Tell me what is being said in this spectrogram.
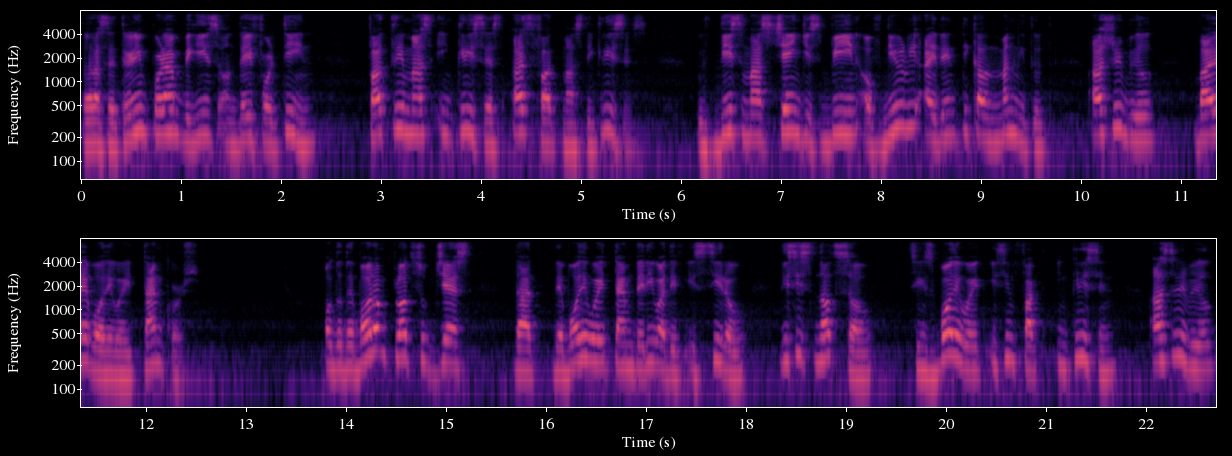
that as the training program begins on day 14, fat-free mass increases as fat mass decreases, with these mass changes being of nearly identical magnitude as revealed by the body weight time course. Although the bottom plot suggests that the body weight time derivative is zero, this is not so since body weight is in fact increasing as revealed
